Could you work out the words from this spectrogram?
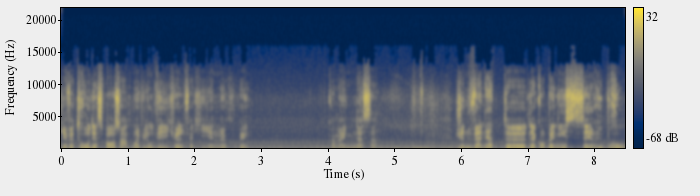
y avait trop d'espace entre moi et l'autre véhicule, fait qu'il vient de me couper. Comme un innocent. J'ai une vanette euh, de la compagnie Cerupro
